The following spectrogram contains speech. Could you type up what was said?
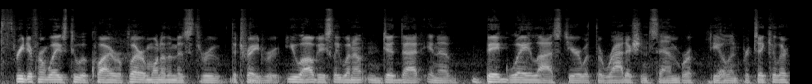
three different ways to acquire a player, and one of them is through the trade route. You obviously went out and did that in a big way last year with the Raddysh and Sambrook deal in particular,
